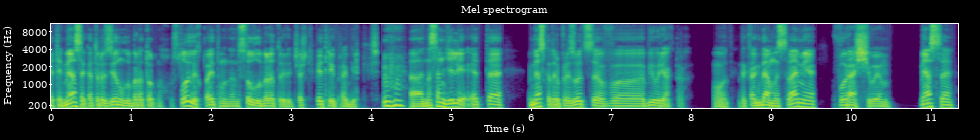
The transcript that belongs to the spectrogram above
это мясо, которое сделано в лабораторных условиях, поэтому на в лаборатории, чашки Петри и пробирки. Все. Угу. А, на самом деле, это мясо, которое производится в биореакторах. Вот. Это когда мы с вами выращиваем мясо.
